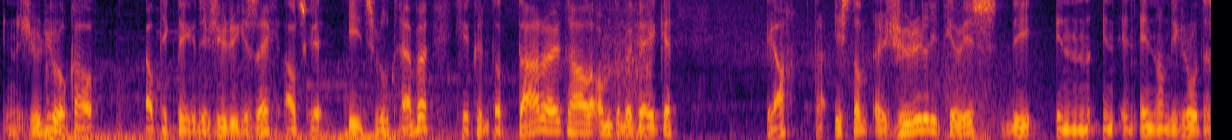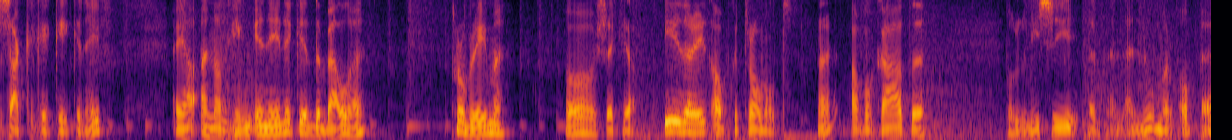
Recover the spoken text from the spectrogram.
In het jurylokaal had ik tegen de jury gezegd: als je iets wilt hebben, je kunt dat daaruit halen om te bekijken. Ja, dat is dan een jurylid geweest die in, in, in een van die grote zakken gekeken heeft. En, ja, en dan ging in één keer de bel. Hè. Problemen. Oh, zeg ja. Iedereen opgetrommeld. Hè. Advocaten, politie en, en, noem maar op. Hè.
